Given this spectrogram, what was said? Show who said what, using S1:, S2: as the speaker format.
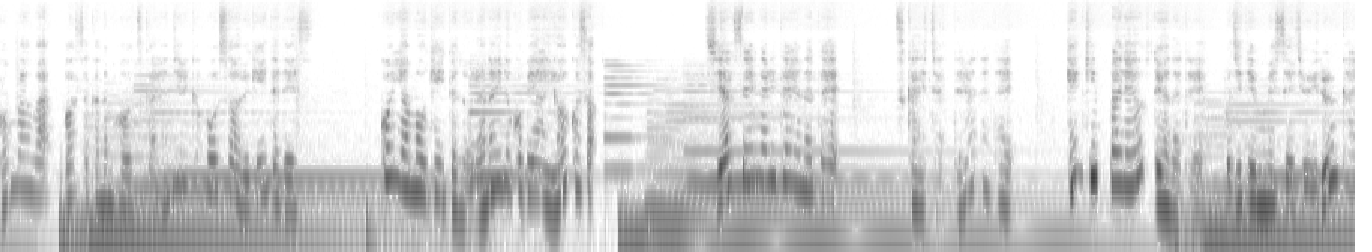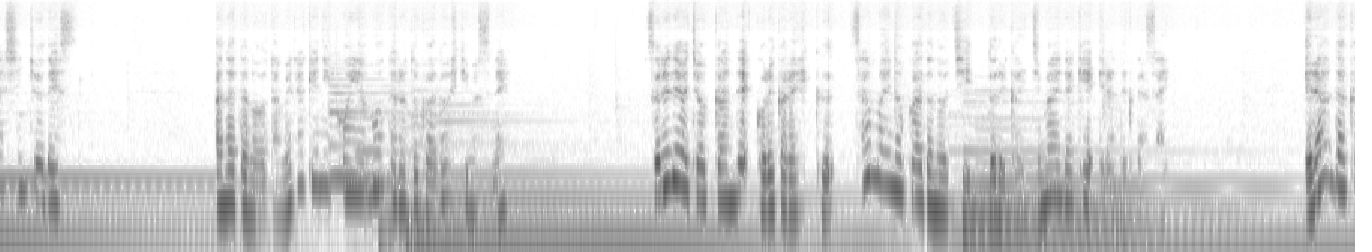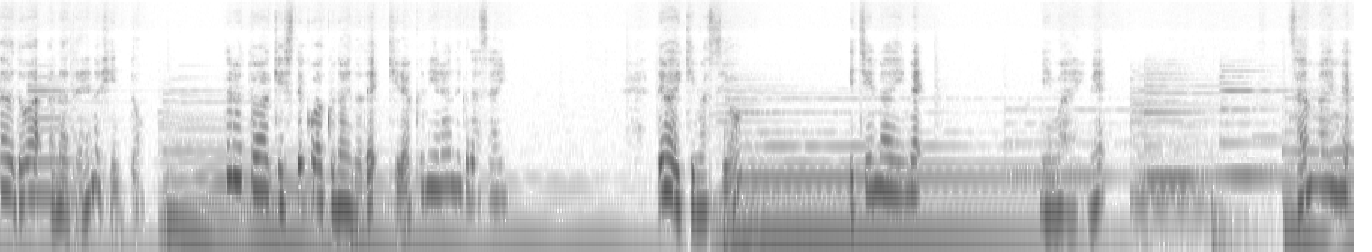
S1: こんばんは大阪の魔法使いアンジェリカ・フォーソールギータです。今夜もギータの占いの小部屋へようこそ。幸せになりたいあなたへ、疲れちゃってるあなたへ、元気いっぱいだよというあなたへ、ポジティブメッセージをいろいろ配信中です。あなたのためだけに今夜もタロットカードを引きますね。それでは直感でこれから引く3枚のカードのうちどれか1枚だけ選んでください。選んだカードはあなたへのヒント。タロットは決して怖くないので気楽に選んでください。では行きますよ。1枚目、2枚目、3枚目。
